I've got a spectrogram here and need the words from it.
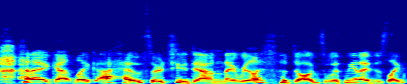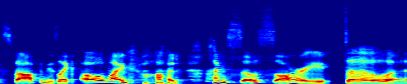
and I get like a house or two down and I realize the dog's with me and I just like stop and he's like, oh my God, I'm so sorry. So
